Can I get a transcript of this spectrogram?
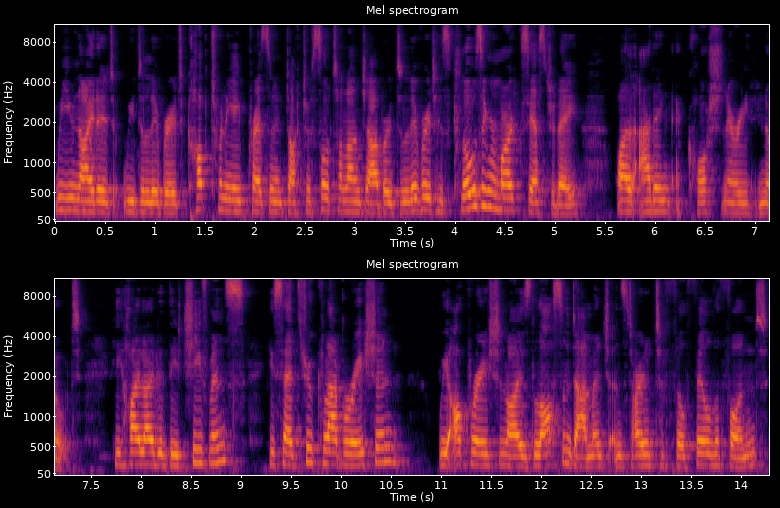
we united, we delivered. COP28 President Dr. Sultan Jaber delivered his closing remarks yesterday while adding a cautionary note. He highlighted the achievements. He said, through collaboration, we operationalized loss and damage and started to fulfill the fund.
